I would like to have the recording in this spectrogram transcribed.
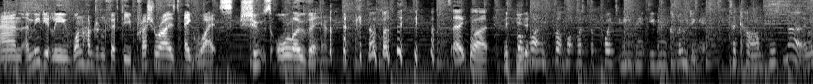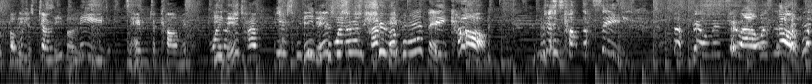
and immediately 150 pressurized egg whites shoots all over him. It's egg white. But what, but what was the point in even, even including it? to calm his nerves. They were But probably we just don't placebos. need him to calm his. Why He not did. just have? Yes, we He did, did. Why we saw not him just have shoot him up in heaven. Be calm. just cut the scene. The film is two hours long.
